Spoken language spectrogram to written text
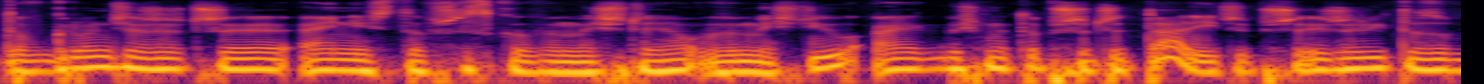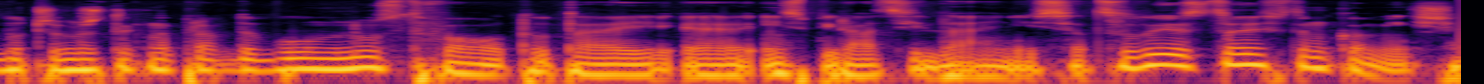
to w gruncie rzeczy Enis to wszystko wymyślił, wymyślił, a jakbyśmy to przeczytali, czy przejrzeli, to zobaczymy, że tak naprawdę było mnóstwo tutaj e, inspiracji dla Enisa. Co tu jest, co jest w tym komiksie?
